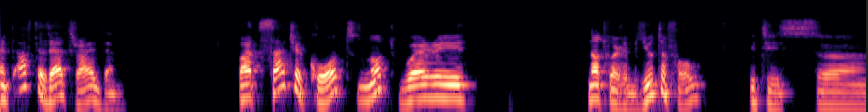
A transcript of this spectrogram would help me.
and after that write them. But such a code not very, not very beautiful. It is uh,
